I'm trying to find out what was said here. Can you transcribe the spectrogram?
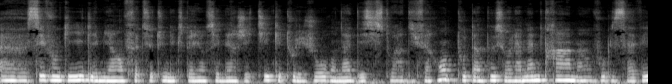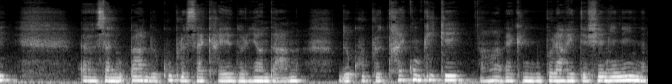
Euh, c'est vos guides, les miens en fait c'est une expérience énergétique et tous les jours on a des histoires différentes, tout un peu sur la même trame, hein, vous le savez. Euh, ça nous parle de couples sacrés, de liens d'âme, de couples très compliqués, hein, avec une polarité féminine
